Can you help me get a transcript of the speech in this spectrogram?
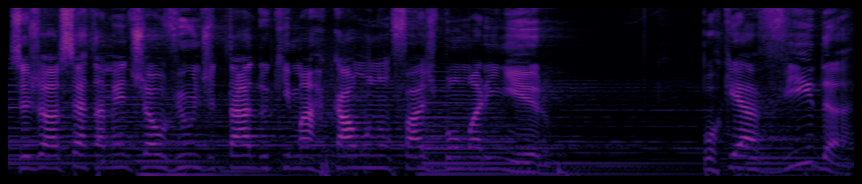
Você já certamente já ouviu um ditado que mar calmo não faz bom marinheiro. Porque a vida,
